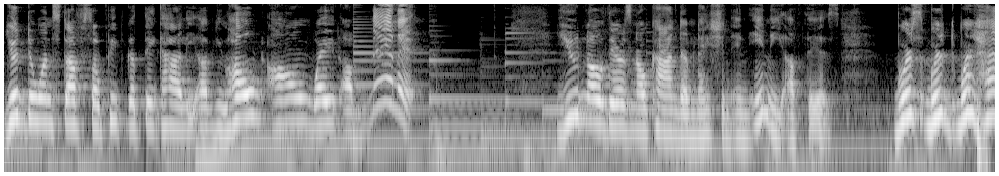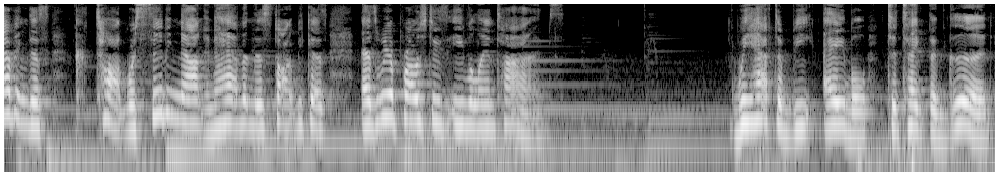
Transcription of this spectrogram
You're doing stuff so people could think highly of you. Hold on, wait a minute. You know there's no condemnation in any of this. We're, we're, we're having this talk. We're sitting down and having this talk because as we approach these evil end times, we have to be able to take the good,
